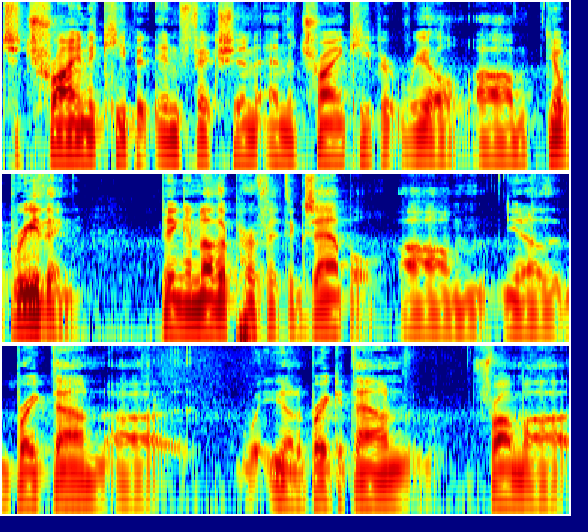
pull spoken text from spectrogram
to trying to keep it in fiction and to try and keep it real. Um, you know, breathing being another perfect example. Um, you know, breakdown. Uh, you know, to break it down from uh,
